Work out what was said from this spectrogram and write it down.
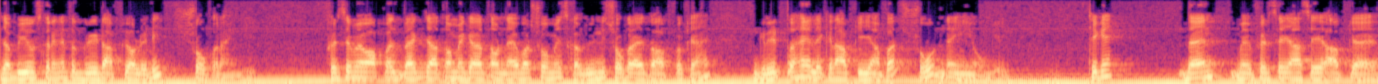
जब भी यूज़ करेंगे तो ग्रिड आपकी ऑलरेडी शो कराएँगी। फिर से मैं वापस बैक जाता हूँ, मैं क्या करता हूँ नेवर शो मीन्स कभी नहीं शो कराए तो आपको क्या है ग्रिड तो है, लेकिन आपकी यहाँ पर शो नहीं होंगी। ठीक है? देन मैं फिर से यहाँ से आप क्या है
